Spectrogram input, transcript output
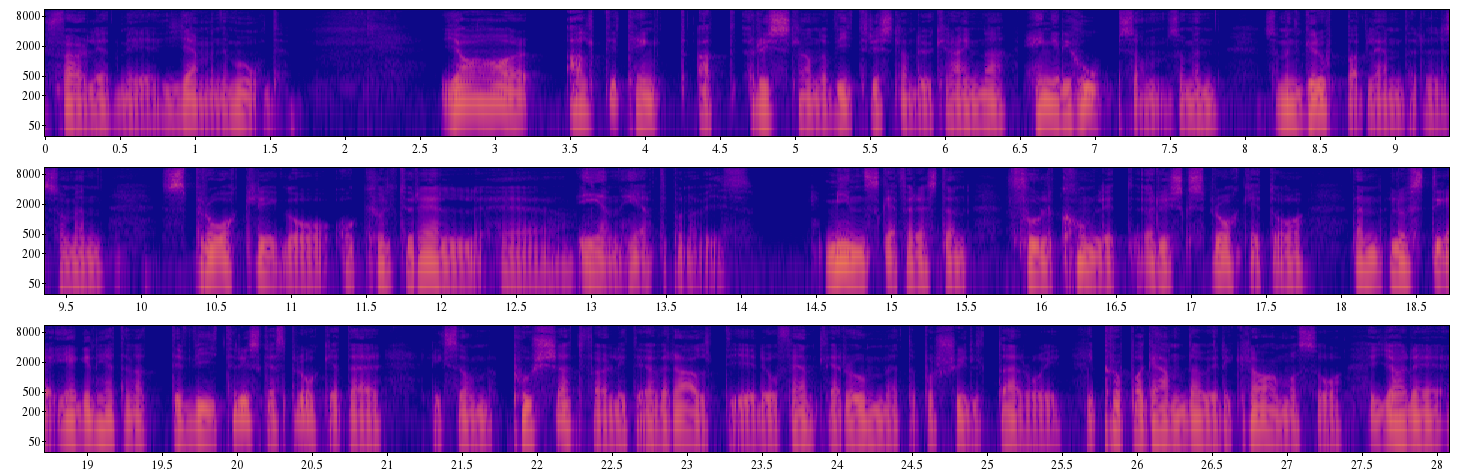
förled med jämnmod. Jag har alltid tänkt att Ryssland och Vitryssland och Ukraina hänger ihop som, som, en, som en grupp av länder eller som en språklig och, och kulturell eh, enhet på något vis. Minsk är förresten fullkomligt ryskspråkigt och den lustiga egenheten att det vitryska språket är liksom pushat för lite överallt i det offentliga rummet och på skyltar och i, i propaganda och i reklam och så gör det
